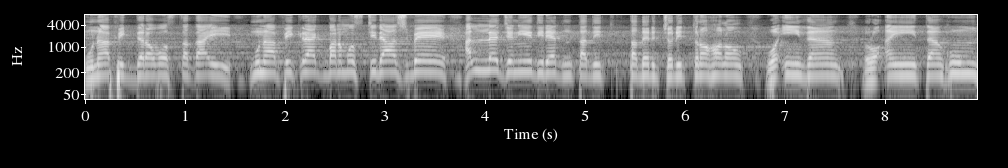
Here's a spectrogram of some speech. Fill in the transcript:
মুনাফিকদের অবস্থা তাই মুনাফিকরা একবার মসজিদে আসবে। আল্লাহ জানিয়ে দিলেন তাদের তাদের চরিত্র হলো ওয়াইদা রাআইতাহুম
